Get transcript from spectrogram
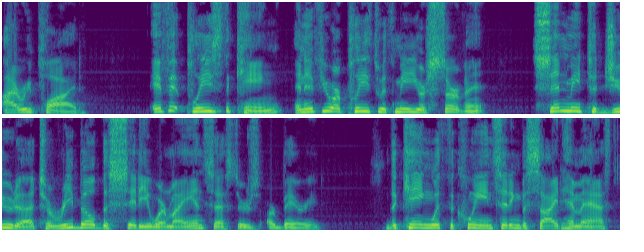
I replied, If it please the king, and if you are pleased with me, your servant, send me to Judah to rebuild the city where my ancestors are buried. The king with the queen sitting beside him asked,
